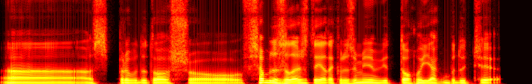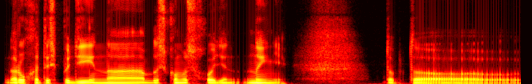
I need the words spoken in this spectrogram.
А, З приводу того, що все буде залежати, я так розумію, від того, як будуть рухатись події на Близькому Сході нині. Тобто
